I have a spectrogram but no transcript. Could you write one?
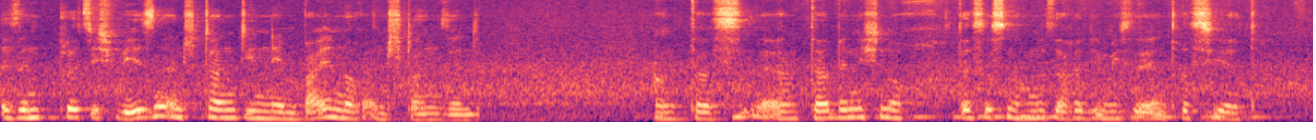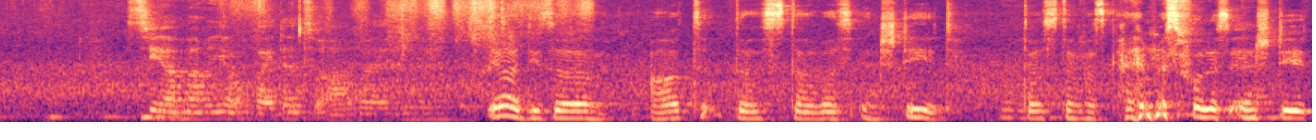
sind plötzlich Wesen entstanden, die nebenbei noch entstanden sind. Und das, äh, da bin ich noch, das ist noch eine Sache, die mich sehr interessiert. Sie haben Maria auch weiterzuarbeiten. Ja, diese Art, dass da was entsteht, dass da was Geheimnisvolles entsteht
